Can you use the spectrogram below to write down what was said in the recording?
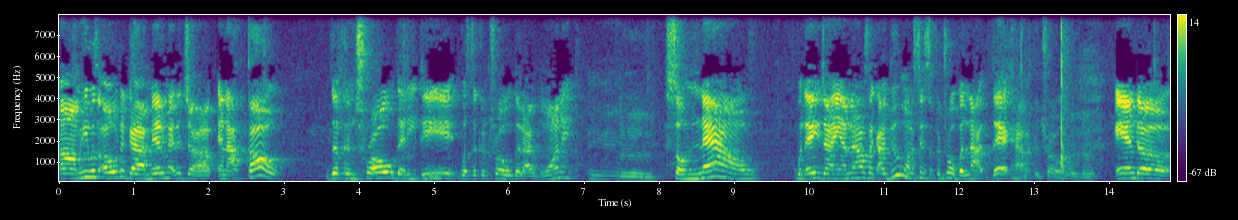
um, he was an older guy. Met him at the job, and I thought the control that he did was the control that I wanted. So now, with age I am now, I was like, I do want a sense of control, but not that kind of control. And uh,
